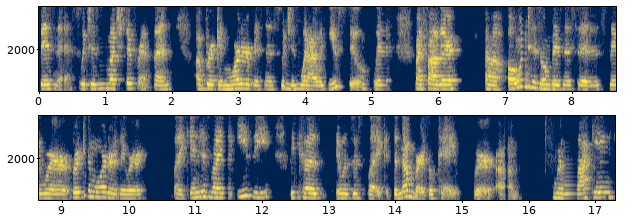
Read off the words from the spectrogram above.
business, which is much different than a brick and mortar business, which mm-hmm. is what I was used to with my father. Uh, owned his own businesses. They were brick and mortar. They were like in his mind easy because it was just like the numbers. Okay, we're um, we're lacking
